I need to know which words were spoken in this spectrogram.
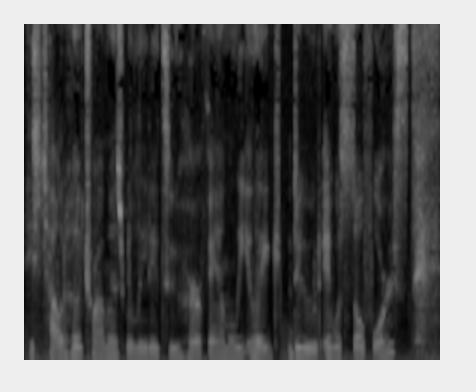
his childhood traumas related to her family. Like, dude, it was so forced.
